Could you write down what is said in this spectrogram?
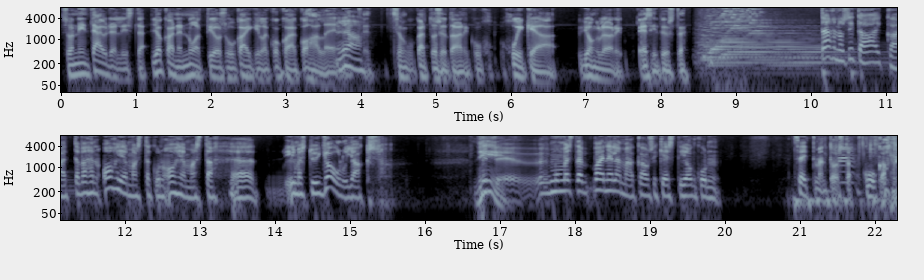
se on niin täydellistä. Jokainen nuotti osuu kaikilla koko ajan kohdalleen. Et, et se on kuin katsoisi jotain niin kuin huikeaa jonglööriesitystä. Tämähän on sitä aikaa, että vähän ohjelmasta kuin ohjelmasta äh, ilmestyy joulujakso. Niin. Nyt, mun mielestä vain elämää kausi kesti jonkun 17 kuukautta.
